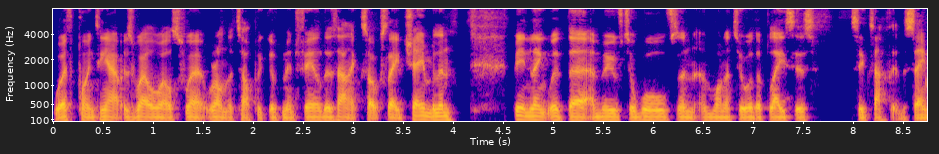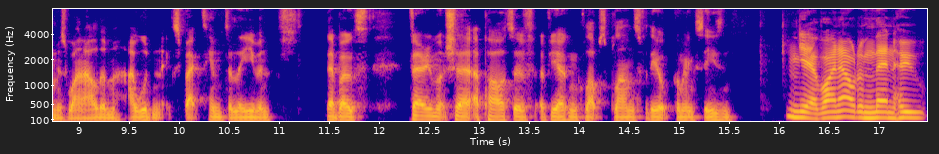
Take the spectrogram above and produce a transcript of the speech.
worth pointing out as well, whilst we're, we're on the topic of midfielders, Alex Oxlade Chamberlain being linked with uh, a move to Wolves and, and, one or two other places. It's exactly the same as Wijnaldum. I wouldn't expect him to leave, and they're both very much a, a part of, of Jurgen Klopp's plans for the upcoming season. Yeah, Wijnaldum then, who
